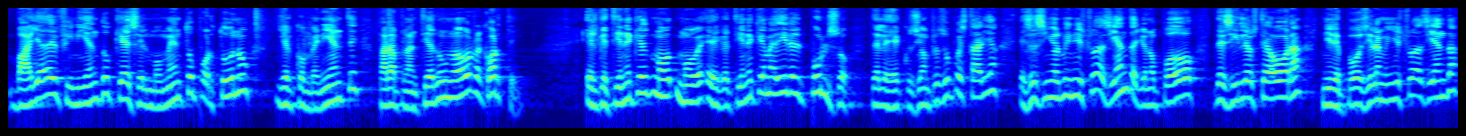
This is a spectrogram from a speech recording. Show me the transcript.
vaya definiendo qué es el momento oportuno y el conveniente para plantear un nuevo recorte. El que, tiene que el que tiene que medir el pulso de la ejecución presupuestaria es el señor ministro de Hacienda. Yo no puedo decirle a usted ahora, ni le puedo decir al ministro de Hacienda,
